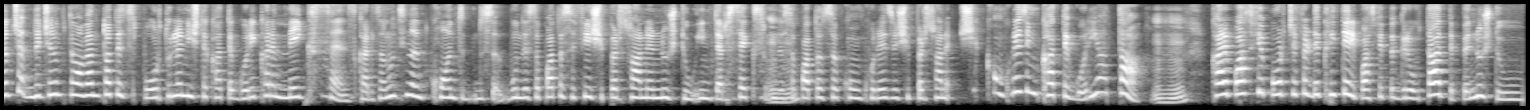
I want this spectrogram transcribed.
Și atunci, de ce nu putem avea în toate sporturile niște categorii care make sense, care să nu țină cont, unde să poată să fie și persoane, nu știu, intersex, mm-hmm. unde să poată să concureze și persoane, și concureze în categoria ta, mm-hmm. care poate să fie pe orice fel de criterii, poate să fie pe greutate, pe, nu știu,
